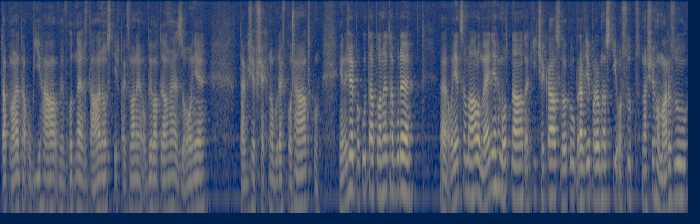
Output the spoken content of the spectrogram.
ta planeta obíhá ve vhodné vzdálenosti v takzvané obyvatelné zóně, takže všechno bude v pořádku. Jenže pokud ta planeta bude eh, o něco málo méně hmotná, tak ji čeká s velkou pravděpodobností osud našeho Marsu,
